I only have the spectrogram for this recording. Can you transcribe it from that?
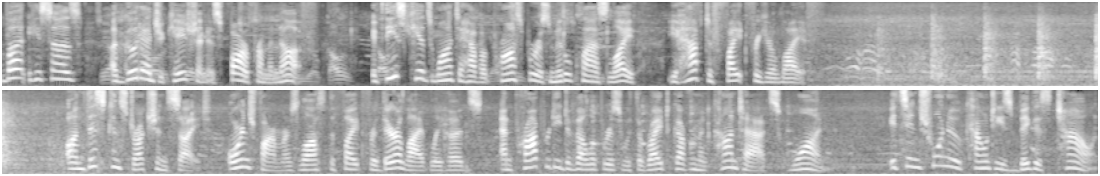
But he says a good education is far from enough. If these kids want to have a prosperous middle class life, you have to fight for your life. On this construction site, orange farmers lost the fight for their livelihoods, and property developers with the right government contacts won. It's in Xunwu County's biggest town,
